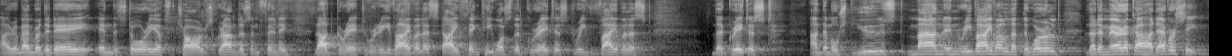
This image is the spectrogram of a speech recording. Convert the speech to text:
I remember the day in the story of Charles Grandison Finney, that great revivalist. I think he was the greatest revivalist, the greatest and the most used man in revival that the world, that America had ever seen.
